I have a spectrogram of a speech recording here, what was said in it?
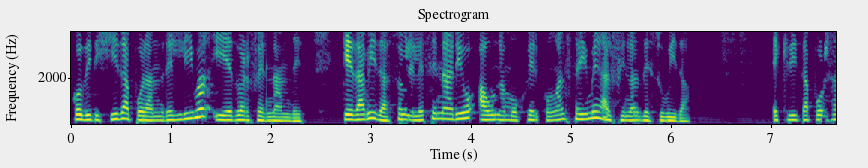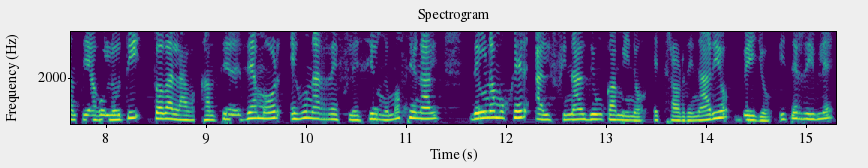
codirigida por Andrés Lima y Eduard Fernández, que da vida sobre el escenario a una mujer con Alzheimer al final de su vida. Escrita por Santiago Lotti, Todas las canciones de amor es una reflexión emocional de una mujer al final de un camino extraordinario, bello y terrible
